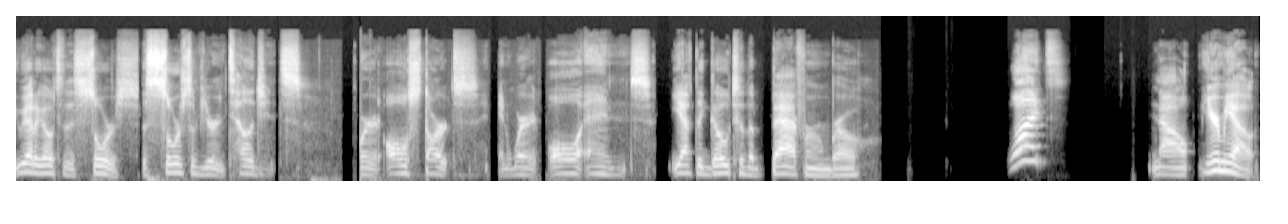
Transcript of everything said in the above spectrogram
you gotta go to the source, the source of your intelligence, where it all starts and where it all ends. You have to go to the bathroom, bro. Now, hear me out.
